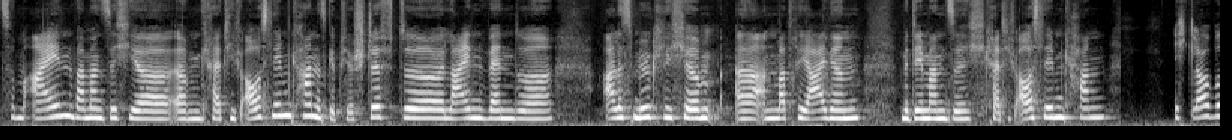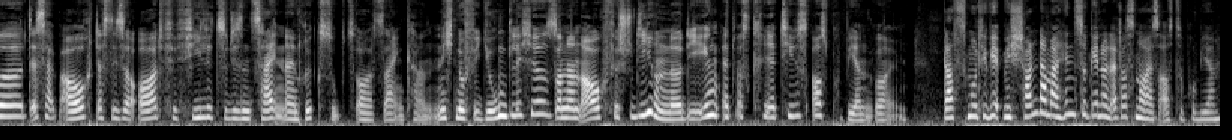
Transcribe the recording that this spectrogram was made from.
Zum einen, weil man sich hier ähm, kreativ ausleben kann. Es gibt hier Stifte, Leinwände, alles Mögliche äh, an Materialien, mit denen man sich kreativ ausleben kann. Ich glaube deshalb auch, dass dieser Ort für viele zu diesen Zeiten ein Rückzugsort sein kann. Nicht nur für Jugendliche, sondern auch für Studierende, die irgendetwas Kreatives ausprobieren wollen. Das motiviert mich schon, da mal hinzugehen und etwas Neues auszuprobieren.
